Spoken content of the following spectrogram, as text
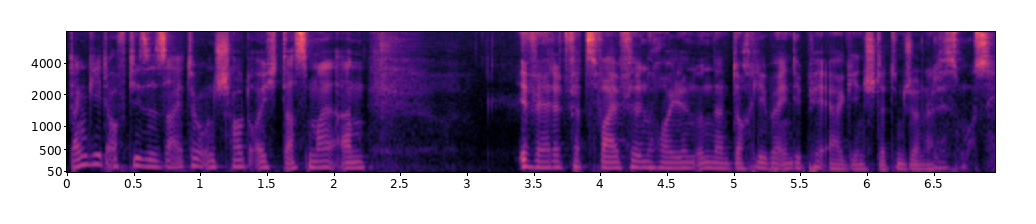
dann geht auf diese Seite und schaut euch das mal an. Ihr werdet verzweifeln, heulen und dann doch lieber in die PR gehen statt in Journalismus.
